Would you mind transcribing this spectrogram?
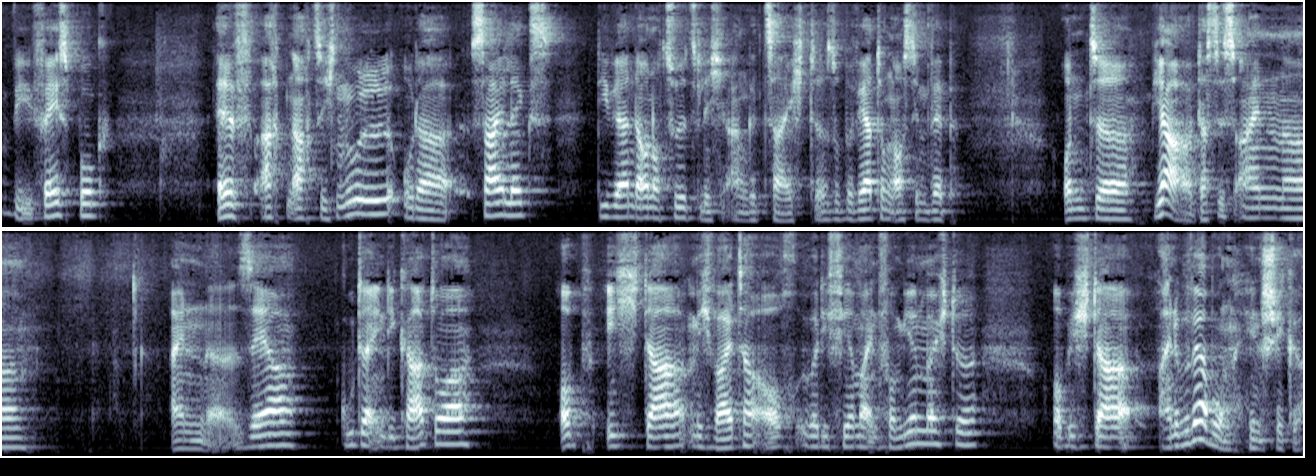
wie Facebook, 11880 oder Silex. Die werden da auch noch zusätzlich angezeigt, so also Bewertungen aus dem Web. Und äh, ja, das ist ein äh, ein äh, sehr guter Indikator, ob ich da mich weiter auch über die Firma informieren möchte, ob ich da eine Bewerbung hinschicke.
